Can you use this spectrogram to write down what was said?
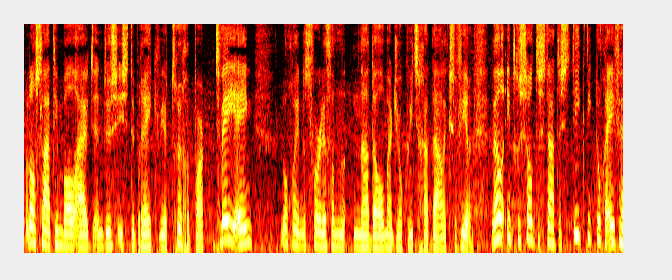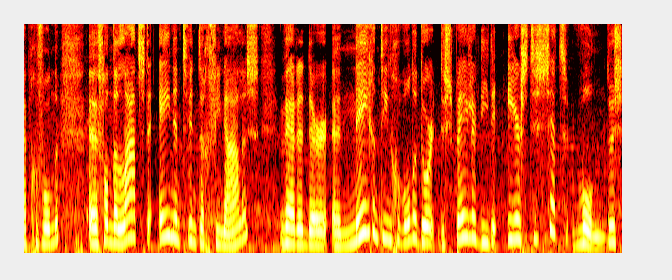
Maar dan slaat hij een bal uit en dus is de break weer teruggepakt. 2-1 nog in het voordeel van Nadal, maar Djokovic gaat dadelijk serveren. Wel interessante statistiek die ik nog even heb gevonden. Uh, van de laatste 21 finales werden er uh, eh, 19 gewonnen door de speler die de eerste set won. Dus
